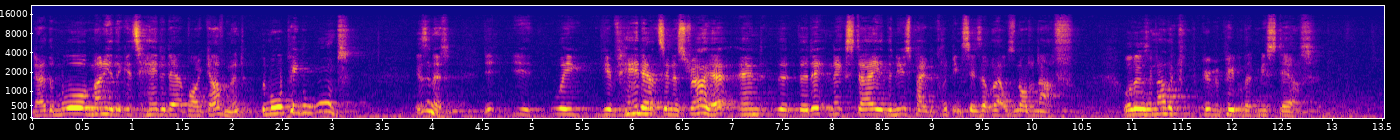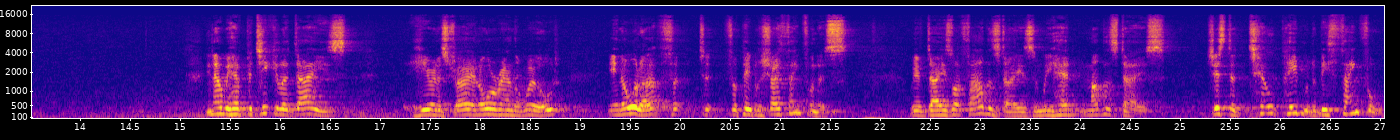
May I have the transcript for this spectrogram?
Know, the more money that gets handed out by government, the more people want, isn't it? It, it we give handouts in Australia, and the, the, next day the newspaper clipping says that well, that was not enough. Well, there was another group of people that missed out. You know, we have particular days here in Australia and all around the world in order for, to, for people to show thankfulness. We have days like Father's Days and we had Mother's Days just to tell people to be thankful.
